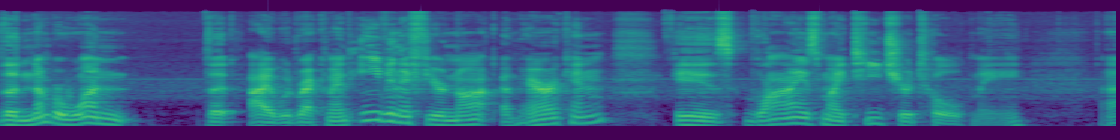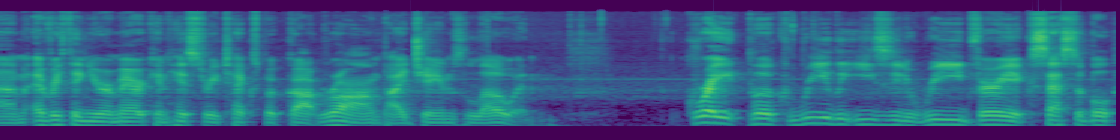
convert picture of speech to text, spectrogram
The number one that I would recommend, even if you're not American, is Lies My Teacher Told Me um, Everything Your American History Textbook Got Wrong by James Loewen. Great book, really easy to read, very accessible,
